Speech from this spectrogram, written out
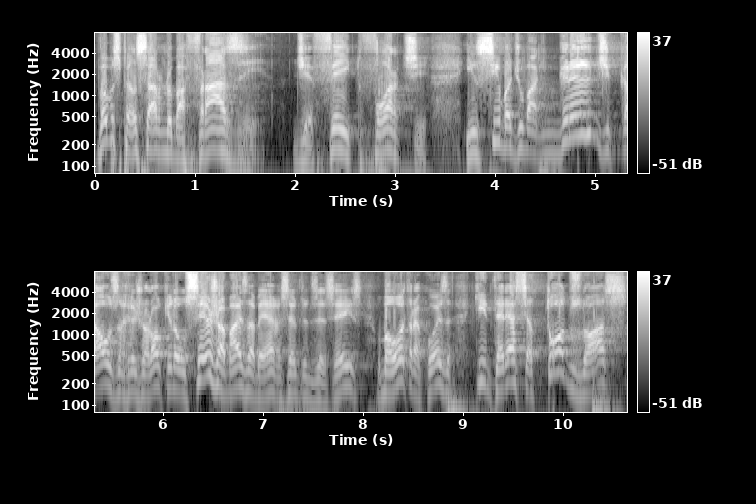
Vamos pensar numa frase de efeito forte em cima de uma grande causa regional que não seja mais a BR-116, uma outra coisa que interesse a todos nós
